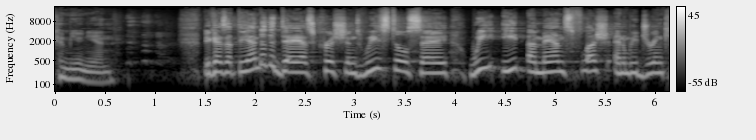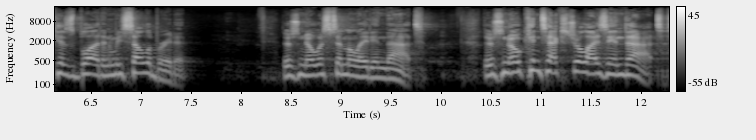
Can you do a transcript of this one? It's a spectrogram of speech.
communion. Because at the end of the day, as Christians, we still say we eat a man's flesh and we drink his blood and we celebrate it. There's no assimilating that, there's no contextualizing that.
